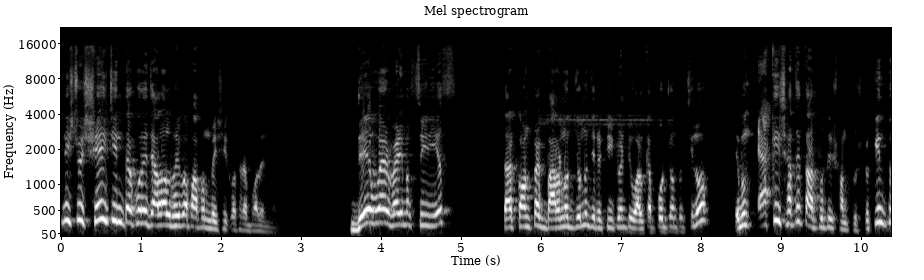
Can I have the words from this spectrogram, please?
নিশ্চয়ই সেই চিন্তা করে জালাল ভাই বা পাপন ভাই সেই কথাটা বলেননি। They were very much serious তার কন্ট্রাক্ট বাড়ানোর জন্য যেটা টি টোয়েন্টি ওয়ার্ল্ড কাপ পর্যন্ত ছিল এবং একই সাথে তার প্রতি সন্তুষ্ট। কিন্তু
